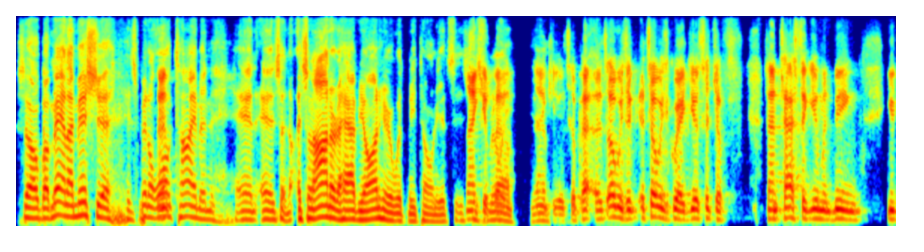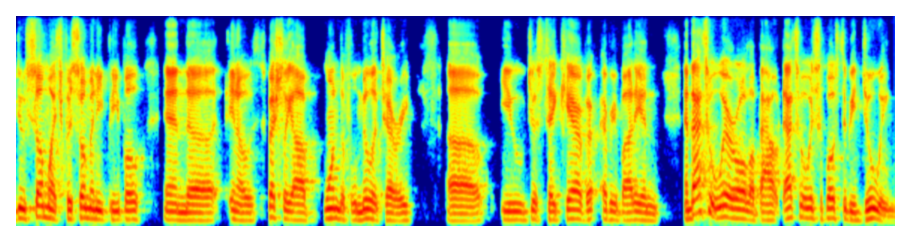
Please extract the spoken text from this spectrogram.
So, but man, I miss you. It's been a long time, and and, and it's an it's an honor to have you on here with me, Tony. It's, it's thank you, really, pal. Thank you. It's a it's always a, it's always great. You're such a f- fantastic human being. You do so much for so many people, and uh, you know, especially our wonderful military. Uh, you just take care of everybody, and and that's what we're all about. That's what we're supposed to be doing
